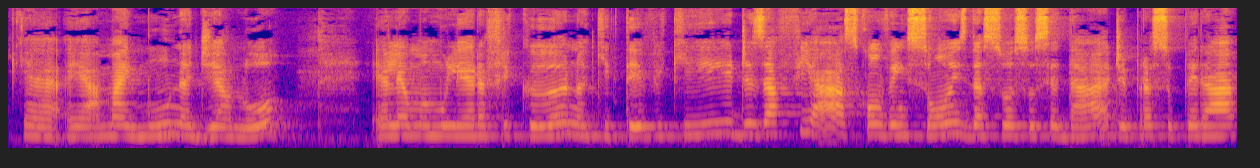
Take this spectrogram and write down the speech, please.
que é, é a Maimuna Diallo. Ela é uma mulher africana que teve que desafiar as convenções da sua sociedade para superar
